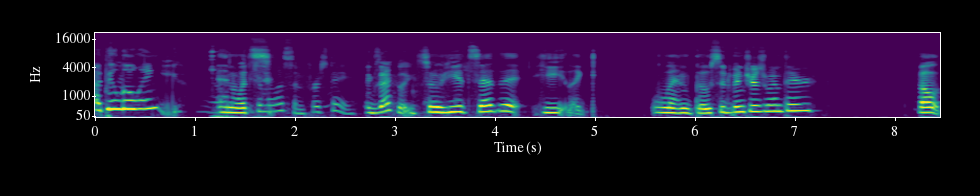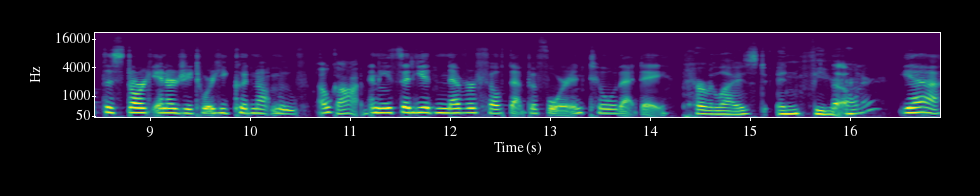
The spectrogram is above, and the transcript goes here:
I'd be a little angry. Yeah, And teach what's- him a lesson first day. Exactly. So he had said that he like when Ghost Adventures went there felt this dark energy to where he could not move. Oh God. And he said he had never felt that before until that day. Paralyzed in fear. The owner? Yeah.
